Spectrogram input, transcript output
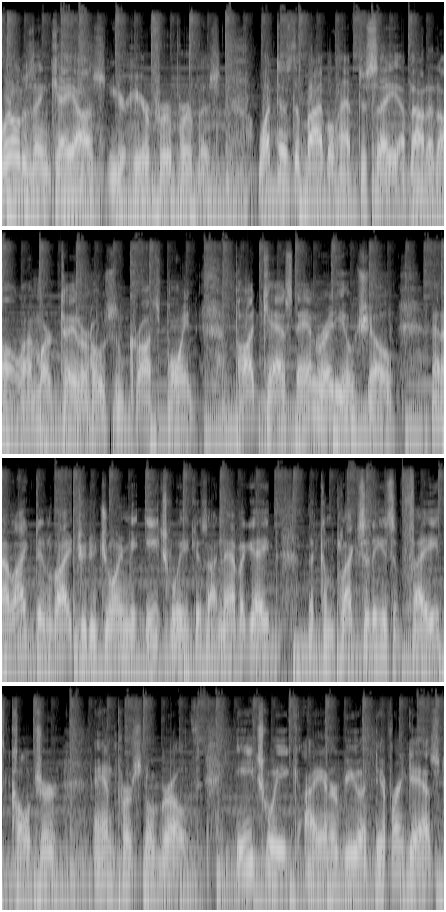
World is in chaos. You're here for a purpose. What does the Bible have to say about it all? I'm Mark Taylor, host of Crosspoint podcast and radio show, and I'd like to invite you to join me each week as I navigate the complexities of faith, culture, and personal growth. Each week, I interview a different guest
